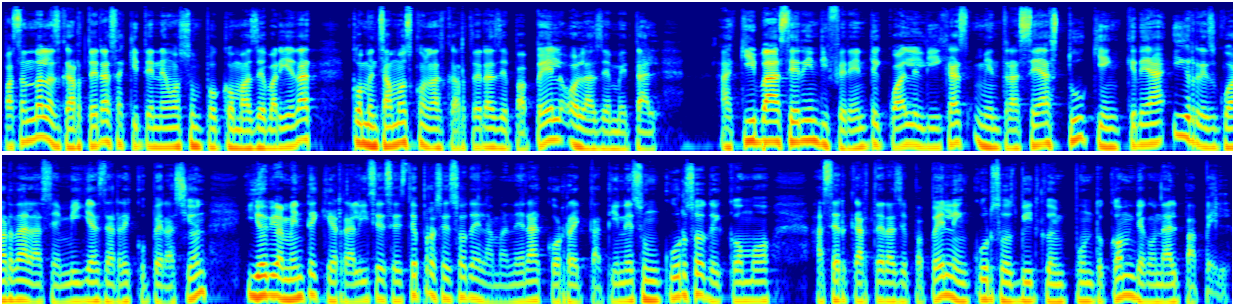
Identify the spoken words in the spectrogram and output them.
Pasando a las carteras, aquí tenemos un poco más de variedad. Comenzamos con las carteras de papel o las de metal. Aquí va a ser indiferente cuál elijas mientras seas tú quien crea y resguarda las semillas de recuperación y obviamente que realices este proceso de la manera correcta. Tienes un curso de cómo hacer carteras de papel en cursosbitcoin.com diagonal papel.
